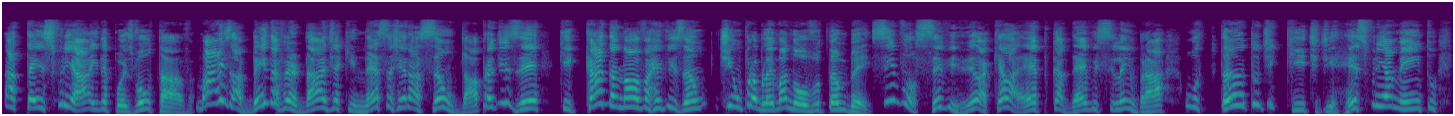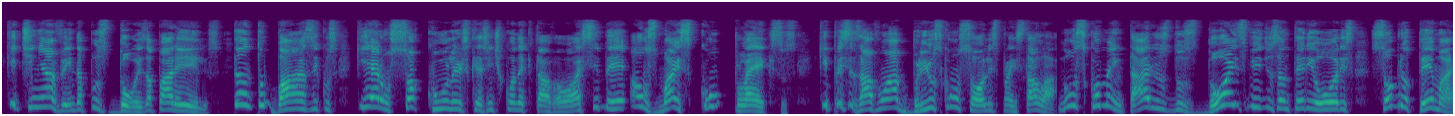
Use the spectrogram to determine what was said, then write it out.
até esfriar e depois voltava. Mas a bem da verdade é que nessa geração dá para dizer que cada nova revisão tinha um problema novo também. Se você viveu aquela época deve se lembrar o tanto de kit de resfriamento que tinha à venda para os dois aparelhos. Tanto básicos que eram só coolers que a gente conectava ao USB, aos mais complexos que precisavam abrir os consoles para instalar. Nos comentários dos dois vídeos anteriores sobre o tema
